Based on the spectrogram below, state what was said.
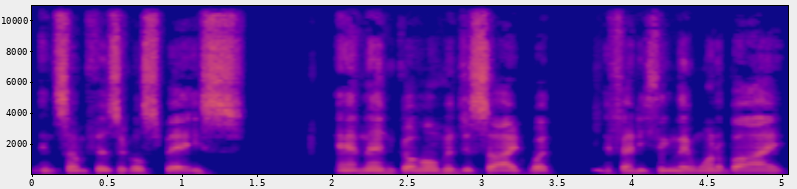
in some physical space and then go home and decide what, if anything, they want to buy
